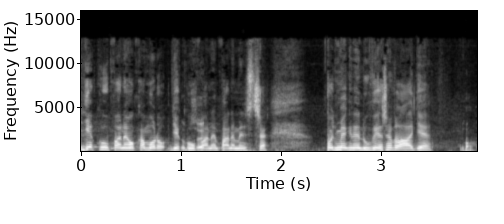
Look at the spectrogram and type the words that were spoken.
děkuju, pane Okamoro, děkuju, pane, pane ministře. Pojďme k nedůvěře vládě. No.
